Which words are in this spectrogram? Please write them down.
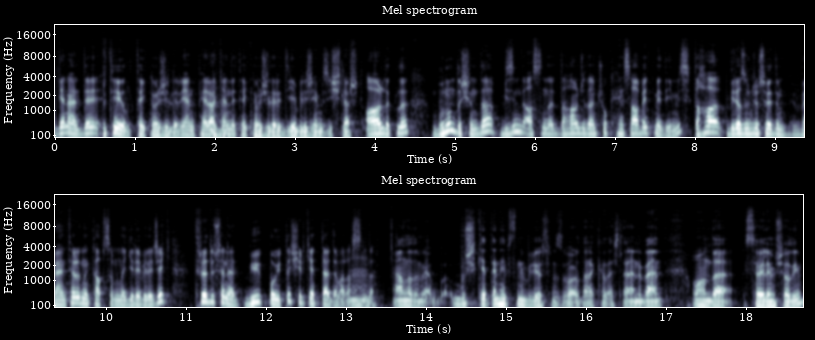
Genelde retail teknolojileri yani perakende teknolojileri diyebileceğimiz işler ağırlıklı. Bunun dışında bizim de aslında daha önceden çok hesap etmediğimiz daha biraz önce söyledim Ventera'nın kapsamına girebilecek tradisyonel büyük boyutta şirketler de var aslında. Anladım. Ya, bu- şirketlerin hepsini biliyorsunuz bu arada arkadaşlar. Hani ben onu da söylemiş olayım.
